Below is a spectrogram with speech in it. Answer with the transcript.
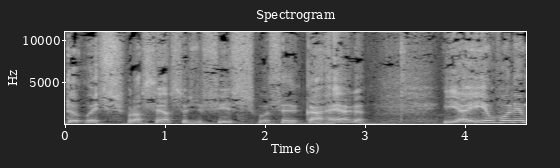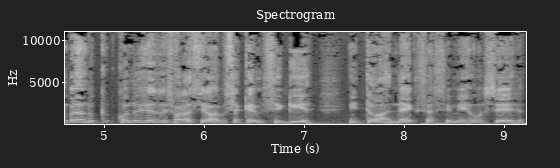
Teu, esses processos difíceis que você carrega. E aí eu vou lembrando, quando Jesus fala assim, ó, você quer me seguir? Então, negue-se a si mesmo. Ou seja,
